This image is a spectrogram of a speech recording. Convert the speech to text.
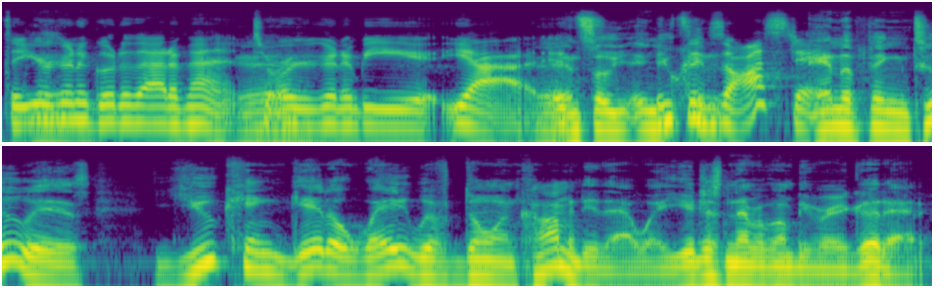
That you're going to go to that event, Yeah. or you're going to be, yeah. and so and you it's can exhausting. And the thing too is you can get away with doing comedy that way. You're just never going to be very good at it.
